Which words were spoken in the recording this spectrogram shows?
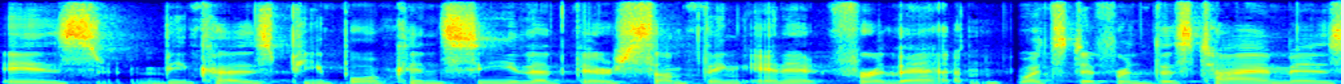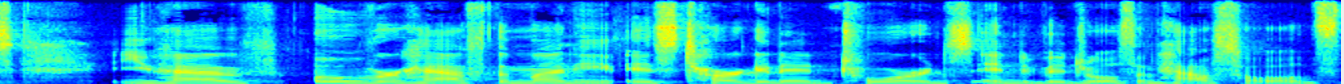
is because people can see that there's something in it for them. What's different this time is you have over half the money is targeted towards individuals and households.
